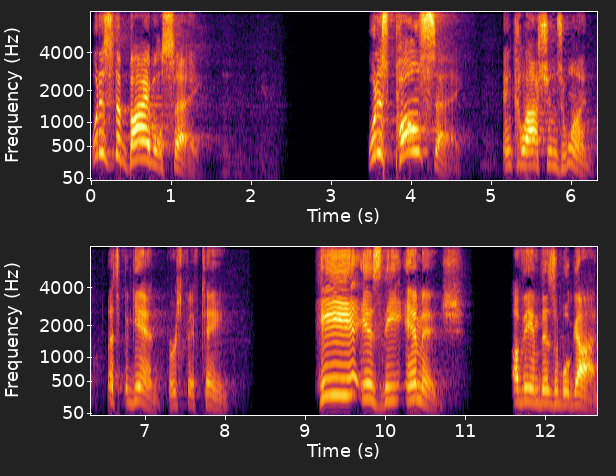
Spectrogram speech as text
What does the Bible say? What does Paul say in Colossians 1? Let's begin, verse 15. He is the image of the invisible God.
